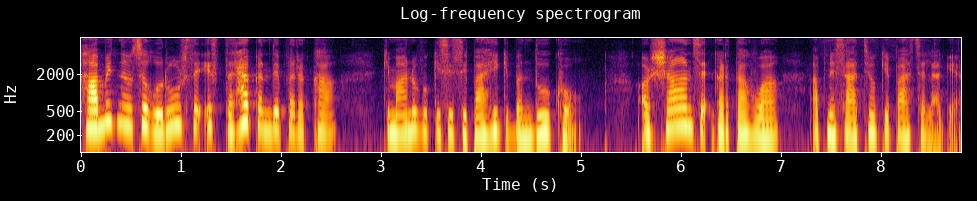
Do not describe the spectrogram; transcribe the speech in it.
हामिद ने उसे गुरूर से इस तरह कंधे पर रखा कि मानो वो किसी सिपाही की बंदूक हो और शान से करता हुआ अपने साथियों के पास चला गया।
